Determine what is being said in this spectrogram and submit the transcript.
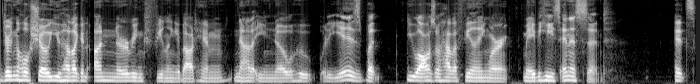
During the whole show, you have like an unnerving feeling about him now that you know who what he is, but you also have a feeling where maybe he's innocent. It's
